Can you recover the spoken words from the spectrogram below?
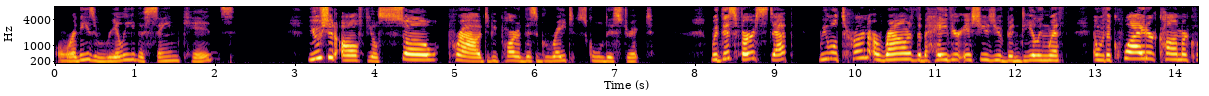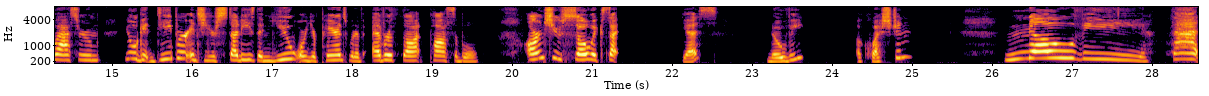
Or were these really the same kids? You should all feel so proud to be part of this great school district. With this first step, we will turn around the behavior issues you've been dealing with, and with a quieter, calmer classroom, you will get deeper into your studies than you or your parents would have ever thought possible. Aren't you so excited? Yes? Novi? A question? Novi! That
